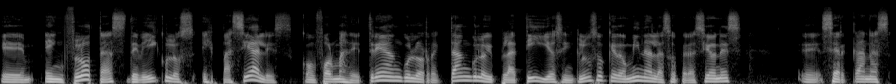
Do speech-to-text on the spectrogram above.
eh, en flotas de vehículos espaciales con formas de triángulo, rectángulo y platillos, incluso que dominan las operaciones eh, cercanas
